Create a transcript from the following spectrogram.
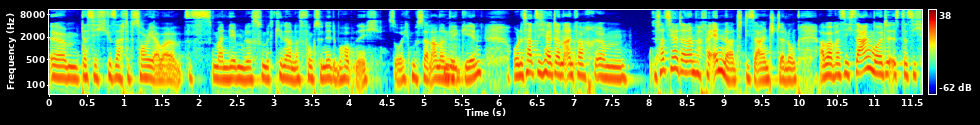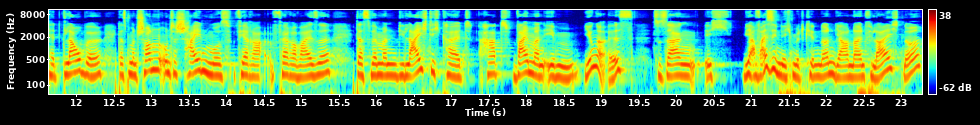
ähm, dass ich gesagt habe, sorry, aber das ist mein Leben, das mit Kindern, das funktioniert überhaupt nicht. So, ich muss da einen anderen Weg gehen. Und es hat sich halt dann einfach, ähm, das hat sich halt dann einfach verändert, diese Einstellung. Aber was ich sagen wollte, ist, dass ich halt glaube, dass man schon unterscheiden muss, fairer, fairerweise, dass wenn man die Leichtigkeit hat, weil man eben jünger ist, zu sagen, ich, ja, weiß ich nicht mit Kindern, ja, nein, vielleicht, ne?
